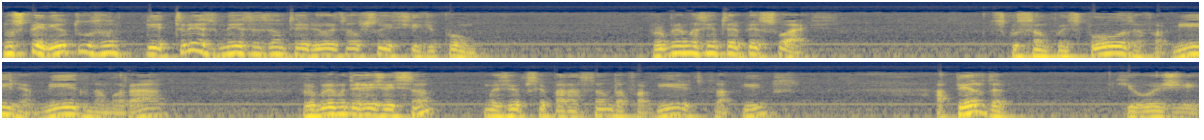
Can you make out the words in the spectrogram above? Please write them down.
nos períodos de três meses anteriores ao suicídio, como problemas interpessoais, discussão com esposa, família, amigo, namorado, problema de rejeição, um exemplo, separação da família, dos amigos, a perda, que hoje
